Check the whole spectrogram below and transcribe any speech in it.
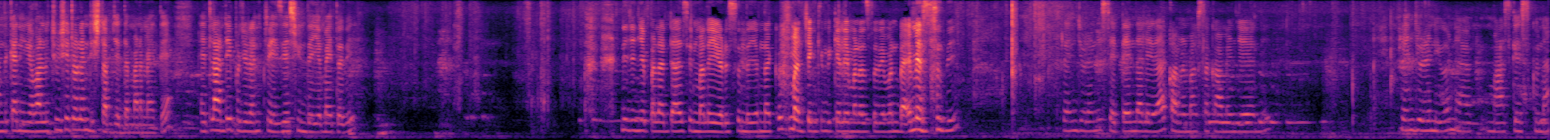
అందుకని ఇక వాళ్ళు చూసేటోళ్ళని డిస్టర్బ్ చేద్దాం మనమైతే. ఎట్లా అంటే ఇప్పుడు చూడడానికి క్రేజీ చేసి దయ్యం అవుతుంది నిజం చెప్పాలంటే ఆ సినిమాలో ఏడుస్తుంది ఏం నాకు. మంచం కిందికి వెళ్ళి ఏమైనా వస్తుంది ఏమని భయం వేస్తుంది. ఫ్రెండ్ చూడండి సెట్ అయిందా లేదా? కామెంట్ బాక్స్లో కామెంట్ చేయండి. ఫ్రెండ్ చూడండి ఇగో నా మాస్క్ వేసుకున్నా.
